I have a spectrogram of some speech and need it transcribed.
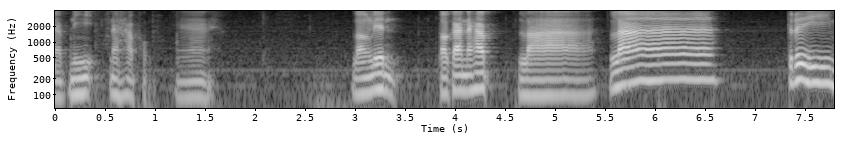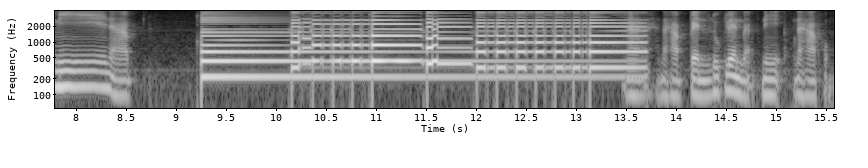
แบบนี้นะครับผมอลองเล่นต่อกันนะครับ ลา ลา ตรีมีนะครับนะครับ เป็นลูกเล่นแบบนี้นะครับผม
